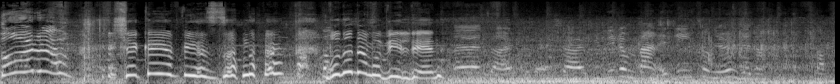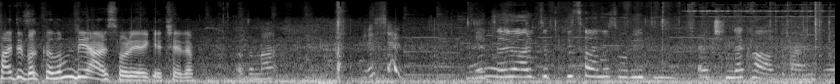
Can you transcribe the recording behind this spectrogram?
Doğru. Şaka yapıyorsun. Bunu da mı bildin? Evet arkadaşlar bilirim ben Ece'yi tanıyorum dedim. Hadi bakalım diğer soruya geçelim. O zaman geçelim. Yeter artık bir tane soruyu din- içinde kaldı bence.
